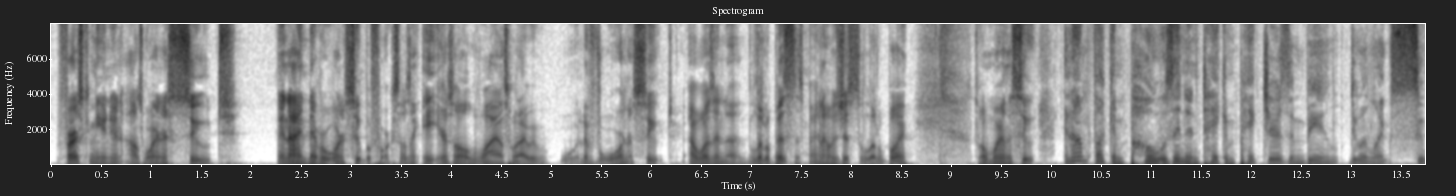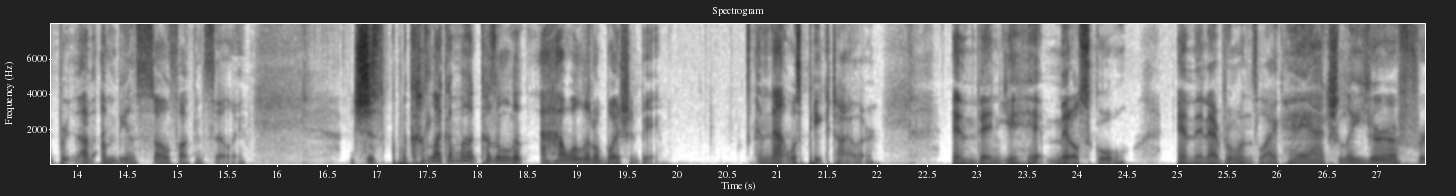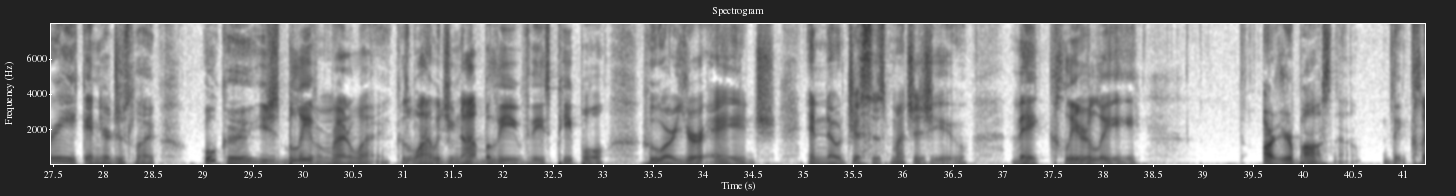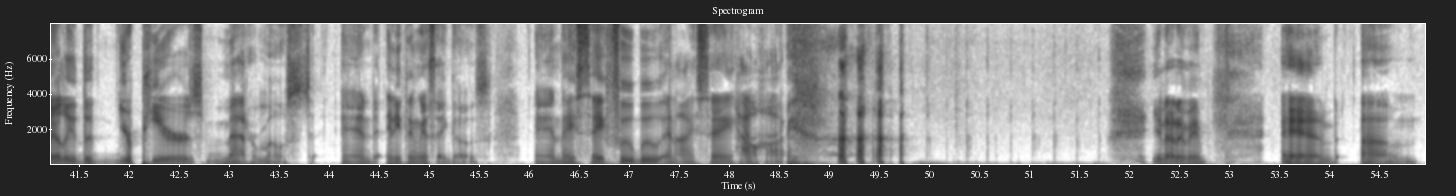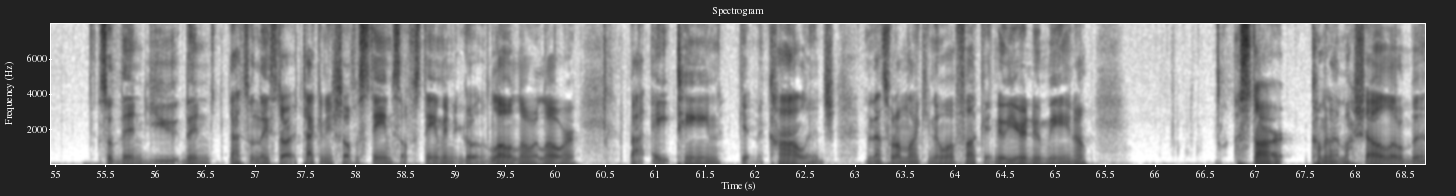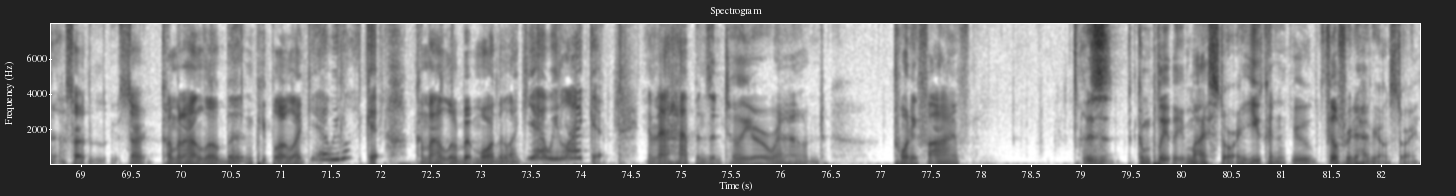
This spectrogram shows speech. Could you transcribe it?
first communion, I was wearing a suit. And I had never worn a suit before because I was like eight years old. Why else would I would have worn a suit? I wasn't a little businessman. I was just a little boy. So I'm wearing the suit and I'm fucking posing and taking pictures and being doing like super. I'm being so fucking silly just because like I'm a because of how a little boy should be, and that was peak Tyler, and then you hit middle school, and then everyone's like, hey, actually you're a freak, and you're just like, okay, you just believe them right away. Because why would you not believe these people who are your age and know just as much as you? They clearly are your boss now. Clearly, the your peers matter most, and anything they say goes. And they say FUBU, and I say how high. you know what I mean? And um, so then you then that's when they start attacking your self-esteem self-esteem and you go low lower lower about 18 getting to college and that's when i'm like you know what fuck it new year new me you know i start coming out of my shell a little bit. I start start coming out a little bit and people are like yeah we like it. Come out a little bit more they're like yeah we like it. And that happens until you're around 25 this is completely my story. You can you feel free to have your own story.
